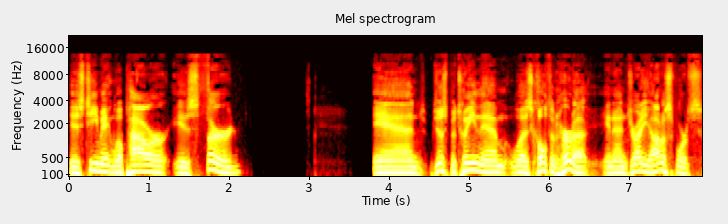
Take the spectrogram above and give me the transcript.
His teammate Will Power is third. And just between them was Colton Herta in Andretti Autosports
